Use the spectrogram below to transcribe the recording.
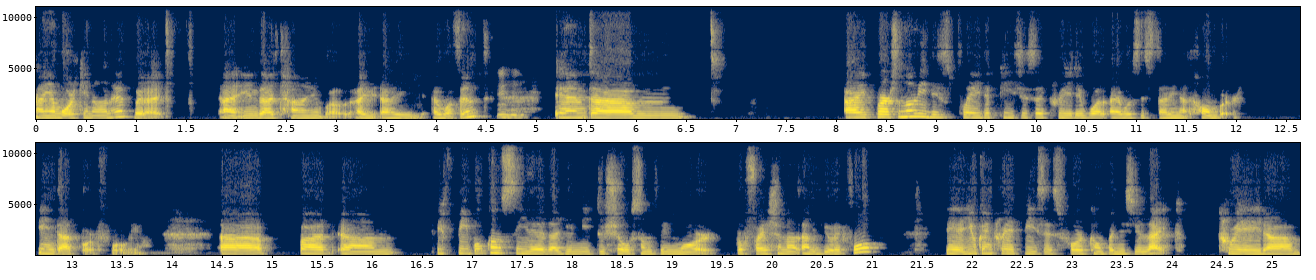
I am working on it, but I, I in that time, well, I I, I wasn't. Mm-hmm. And um, I personally display the pieces I created while I was studying at Humber in that portfolio. Uh, but um, if people consider that you need to show something more professional and beautiful, uh, you can create pieces for companies you like. Create a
